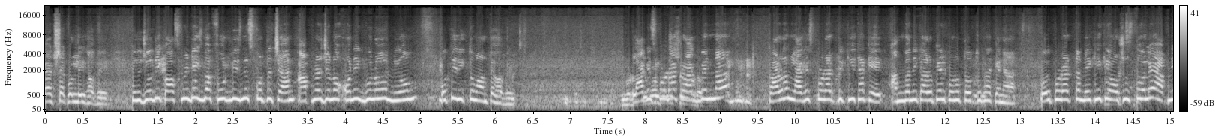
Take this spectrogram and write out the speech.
ব্যবসা করলেই হবে। কিন্তু যদি কসমেটিক্স বা ফুড বিজনেস করতে চান আপনার জন্য অনেকগুলো নিয়ম অতিরিক্ত মানতে হবে। লাগেজ প্রোডাক্ট রাখবেন না কারণ লাগেজ প্রোডাক্টে কি থাকে? আমদানিকারকের কোনো তথ্য থাকে না। ওই প্রোডাক্টটা মেখে কি অসুস্থ হলে আপনি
